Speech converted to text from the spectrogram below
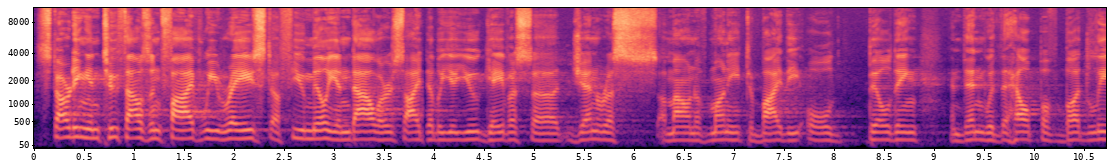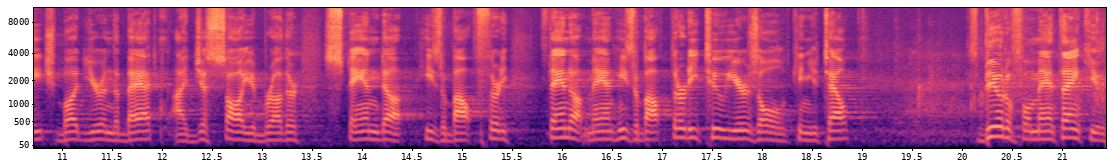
Starting in 2005, we raised a few million dollars. IWU gave us a generous amount of money to buy the old building. And then, with the help of Bud Leach, Bud, you're in the back. I just saw you, brother. Stand up. He's about 30. Stand up, man. He's about 32 years old. Can you tell? It's beautiful, man. Thank you.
